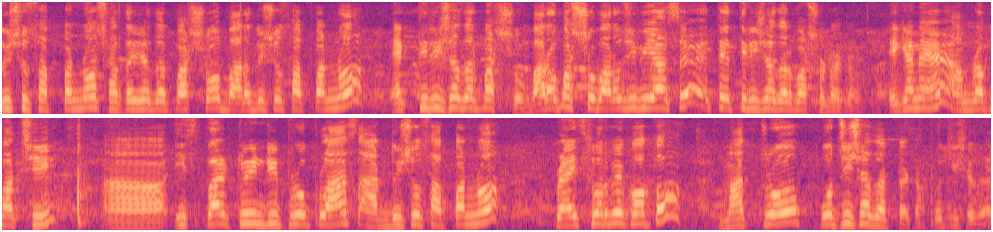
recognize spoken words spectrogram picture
দুশো ছাপ্পান্ন সাতাইশ হাজার পাঁচশো বারো দুশো ছাপ্পান্ন একত্রিশ হাজার পাঁচশো বারো পাঁচশো বারো জিবি আছে তেত্রিশ হাজার পাঁচশো টাকা। এখানে আমরা পাচ্ছি স্পার্ক টোয়েন্টি প্রো প্লাস আর দুশো ছাপ্পান্ন প্রাইস পড়বে কত? মাত্র পঁচিশ হাজার টাকা। পঁচিশ হাজার।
